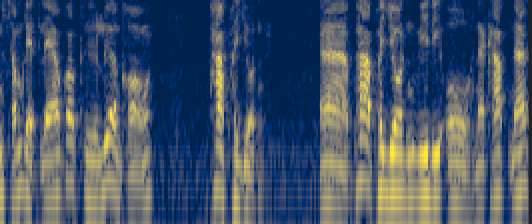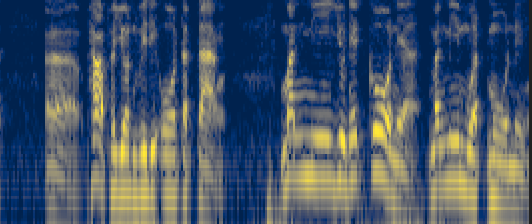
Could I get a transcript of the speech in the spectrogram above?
ำสำเร็จแล้วก็คือเรื่องของภาพยนตร์ภาพยนตร์วิดีโอนะครับนะภาพยนตร์วิดีโอต่างๆ มันมียูเนสโกเนี่ยมันมีหมวดหมู่หนึ่ง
